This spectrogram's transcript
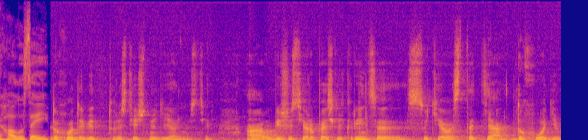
галузей. доходи від туристичної діяльності. А у більшості європейських країн це суттєва стаття доходів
